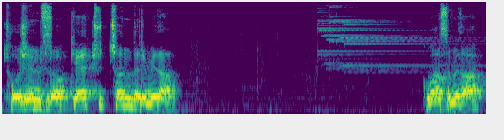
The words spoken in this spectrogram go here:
조심스럽게 추천드립니다. 고맙습니다.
